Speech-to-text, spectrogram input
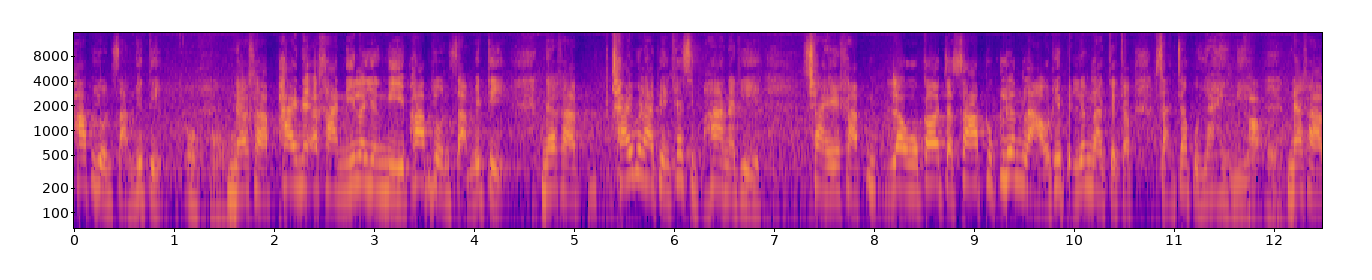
ภาพยนตร์สามมิติโอ้โหนะครับภายในอาคารนี้เรายังมีภาพยนตร์สามมิตินะครับ ใช้เวลาเพียงแค่ 15 นาที ใช่ครับ เราก็จะทราบทุกเรื่องราวที่เป็นเรื่องราวเกี่ยวกับศาลเจ้าปู่ย่าแห่งนี้ครับผมนะครับ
